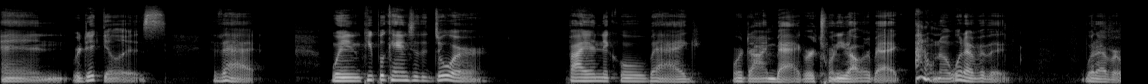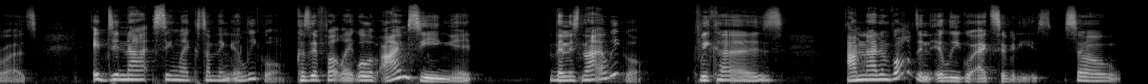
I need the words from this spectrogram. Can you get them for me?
and ridiculous that when people came to the door, buy a nickel bag or dime bag or twenty dollar bag, I don't know, whatever the whatever it was, it did not seem like something illegal because it felt like, well, if I'm seeing it, then it's not illegal because I'm not involved in illegal activities. So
